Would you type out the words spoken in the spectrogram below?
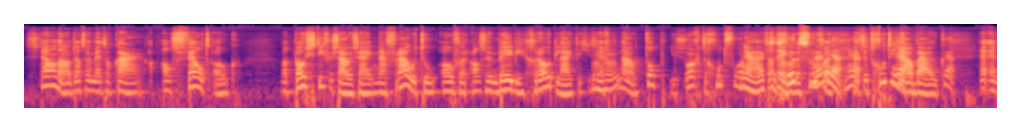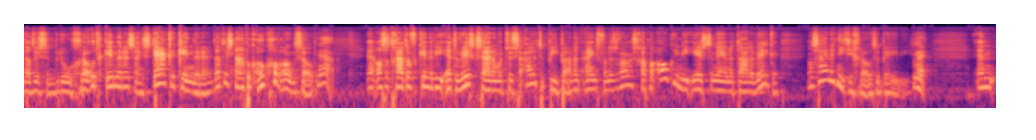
stel nou dat we met elkaar als veld ook wat positiever zouden zijn naar vrouwen toe over als hun baby groot lijkt. Dat je zegt, Mhm. nou top, je zorgt er goed voor. Ja, dat het deden goed, we vroeger. hè? Ja, ja. Hij heeft het goed in jouw buik. En dat is, ik bedoel, grote kinderen zijn sterke kinderen. Dat is namelijk ook gewoon zo. Als het gaat over kinderen die at risk zijn om er tussenuit te piepen aan het eind van de zwangerschap, maar ook in die eerste neonatale weken, dan zijn het niet die grote baby's. nee. En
